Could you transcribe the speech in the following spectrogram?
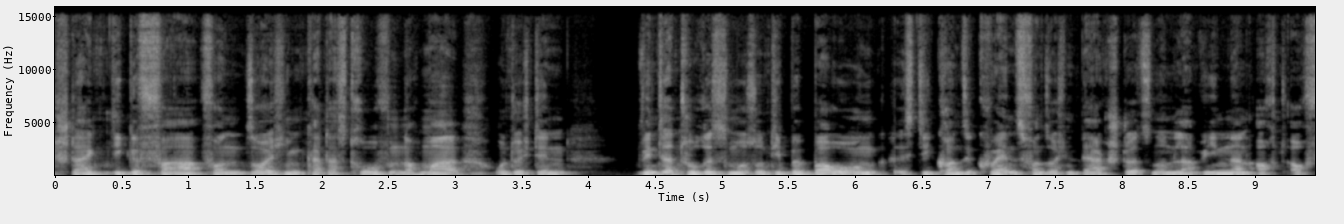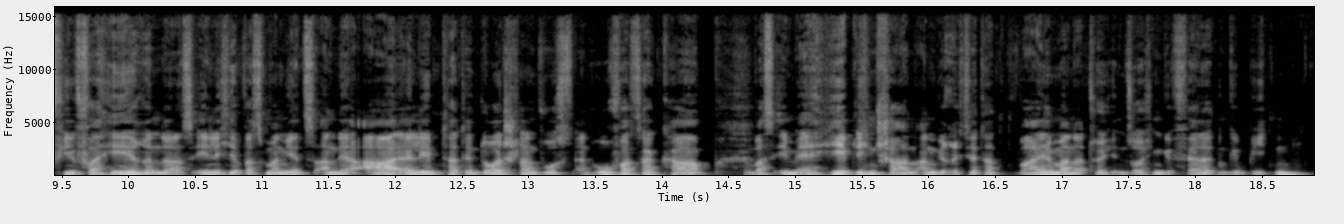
steigt die Gefahr von solchen Katastrophen nochmal und durch den Wintertourismus und die Bebauung ist die Konsequenz von solchen Bergstürzen und Lawinen dann auch, auch viel verheerender. Das ähnliche, was man jetzt an der A erlebt hat in Deutschland, wo es ein Hochwasser gab, was eben erheblichen Schaden angerichtet hat, weil man natürlich in solchen gefährdeten Gebieten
